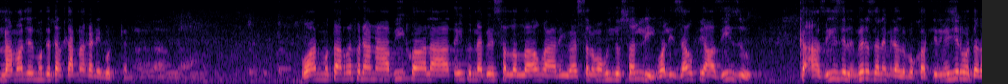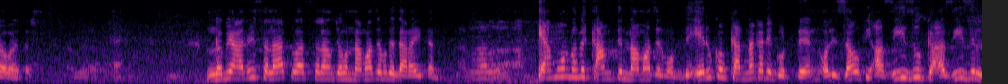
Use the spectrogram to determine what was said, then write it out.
নামাজের মধ্যে তার কান্নাকানি করতেন وعن مطرف عن أبي قال آتيت النبي صلى الله عليه وسلم وهو يصلي ولزوف عزيز মিরজাল নবী যখন নামাজের মধ্যে দাঁড়াইতেন এমন ভাবে নামাজের মধ্যে। এরকম কান্নাকাটি করতেন, অলি জাউফি আজিজু আজিজুল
